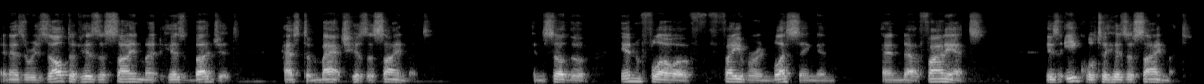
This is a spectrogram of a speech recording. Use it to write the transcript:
And as a result of his assignment, his budget has to match his assignment. And so the inflow of favor and blessing and, and uh, finance is equal to his assignment.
